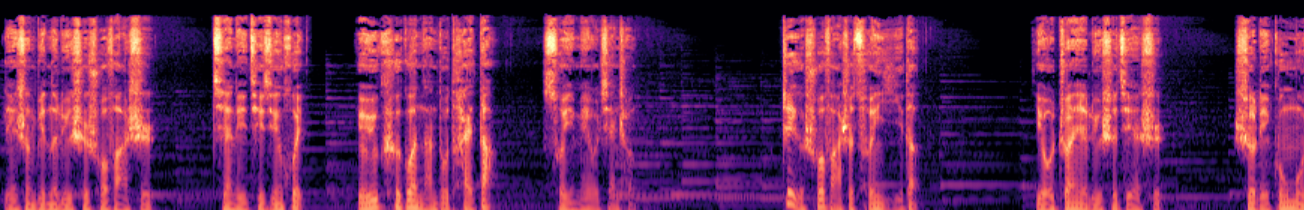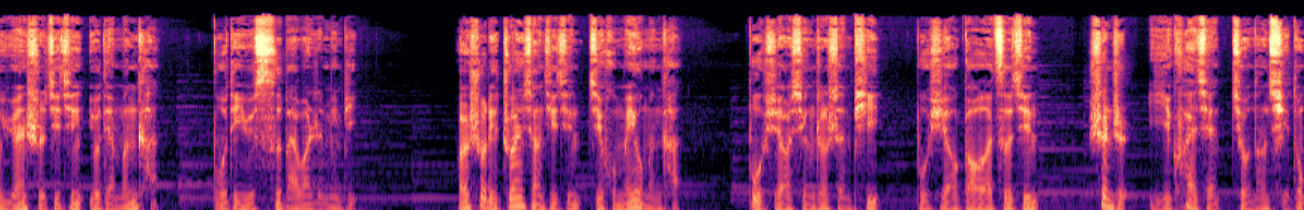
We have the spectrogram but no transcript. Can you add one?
林生斌的律师说法是，建立基金会由于客观难度太大，所以没有建成。这个说法是存疑的。有专业律师解释，设立公募原始基金有点门槛，不低于四百万人民币，而设立专项基金几乎没有门槛，不需要行政审批，不需要高额资金，甚至一块钱就能启动。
